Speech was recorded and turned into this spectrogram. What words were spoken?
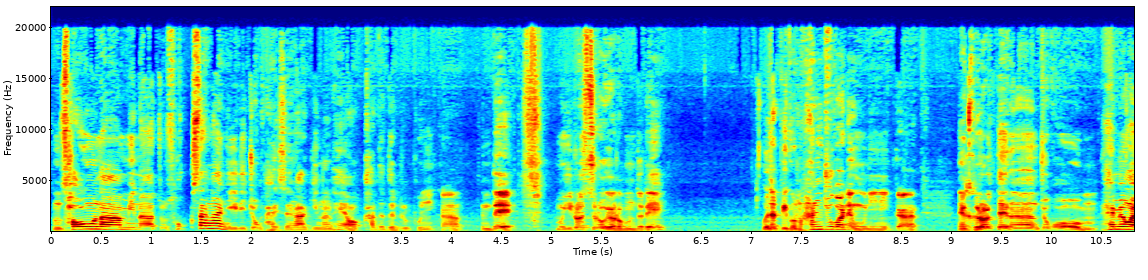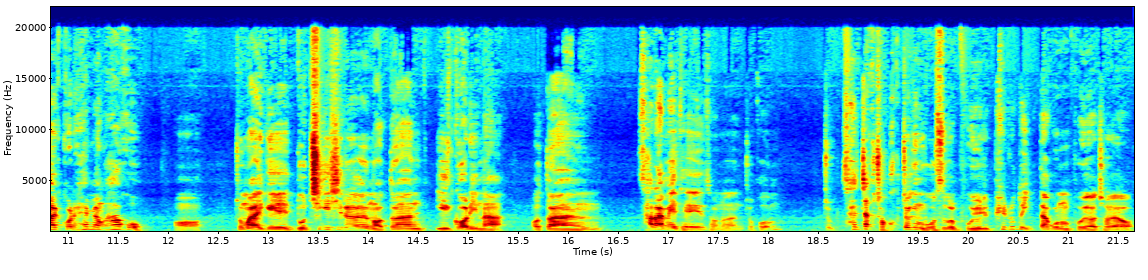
좀 서운함이나 좀 속상한 일이 좀 발생하기는 해요 카드들을 보니까 근데 뭐 이럴수록 여러분들이 어차피 이건 한 주간의 운이니까 그냥 그럴 때는 조금 해명할 건 해명하고 어 정말 이게 놓치기 싫은 어떠한 일거리나 어떠한 사람에 대해서는 조금 좀 살짝 적극적인 모습을 보일 필요도 있다고는 보여져요.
